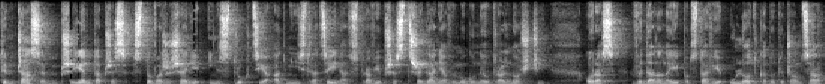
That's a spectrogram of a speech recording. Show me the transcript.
Tymczasem przyjęta przez stowarzyszenie instrukcja administracyjna w sprawie przestrzegania wymogu neutralności oraz wydana na jej podstawie ulotka dotycząca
